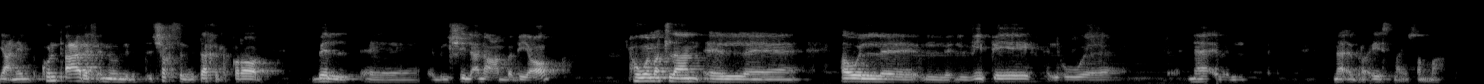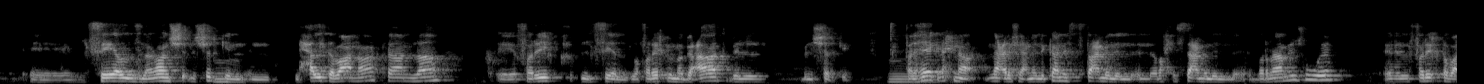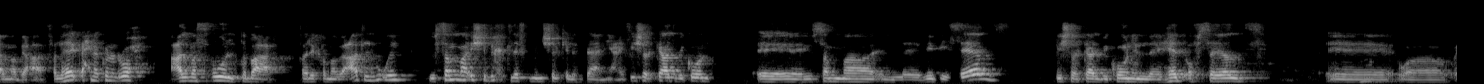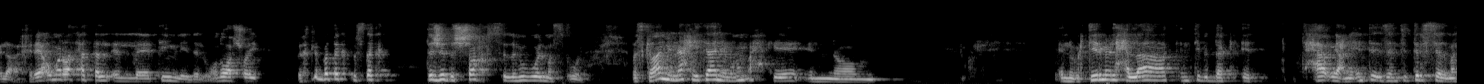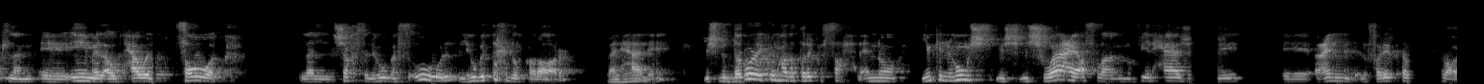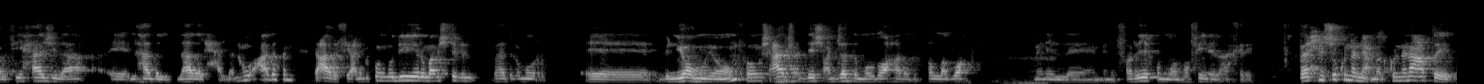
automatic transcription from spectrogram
يعني كنت أعرف إنه الشخص اللي بيتاخذ القرار بال بالشيء اللي أنا عم ببيعه هو مثلا ال أو ال VP اللي هو نائب نائب رئيس ما يسمى. ال sales لأنه الشركة الحل تبعنا كان لفريق ال sales لفريق المبيعات بالشركة. فلهيك نحن نعرف يعني اللي كان يستعمل اللي راح يستعمل البرنامج هو الفريق تبع المبيعات. فلهيك إحنا كنا نروح على المسؤول تبع فريق المبيعات اللي هو يسمى شيء بيختلف من شركة للثانية. يعني في شركات بيكون يسمى ال VP sales في شركات بيكون ال head of sales وإلى آخره. أو مرات حتى ال team leader الموضوع شوي بيختلف. بدك بس بدك تجد الشخص اللي هو المسؤول. بس كمان من ناحية ثانية مهم أحكي إنه إنه بكثير من الحالات أنت بدك تحاول يعني أنت إذا أنت ترسل مثلا إيميل أو تحاول تسوق للشخص اللي هو مسؤول اللي هو بيتخذ القرار بهالحاله مش بالضرورة يكون هذا الطريق الصح. لأنه يمكن هو مش مش مش واعي أصلا إنه في الحاجة عند الفريق تبعه في حاجة لهذا لهذا الحل. لأنه هو عادة تعرف يعني بيكون مدير وما بيشتغل بهذه الأمور باليوم ويوم فهو مش عارف قديش عن جد الموضوع هذا بيتطلب وقت من من الفريق والموظفين إلى آخره. فإحنا شو كنا نعمل؟ كنا نعطي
